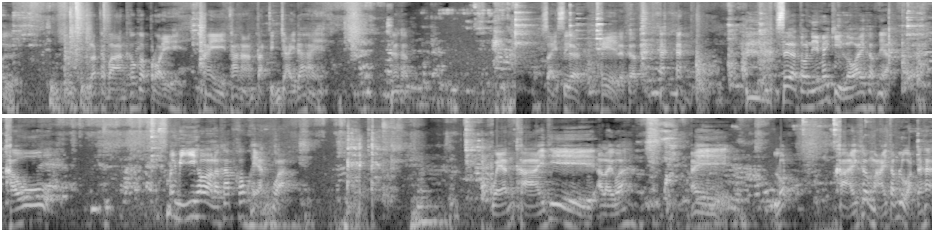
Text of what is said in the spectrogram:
มือ รัฐบาลเขาก็ปล่อยให้ทหารตัดสินใจได้นะครับ ใส่เสื้อเท่เลยครับ เสื้อตัวนี้ไม่กี่ร้อยครับ เนี่ยเขาไม่มียี่ห้อแล้วครับเขาแขวนกว่าแขวนขายที่อะไรวะไอ้รถ ขายเครื่องหมายตำรวจนะฮะ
